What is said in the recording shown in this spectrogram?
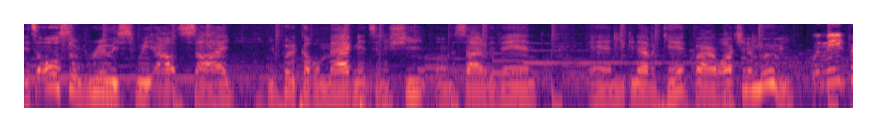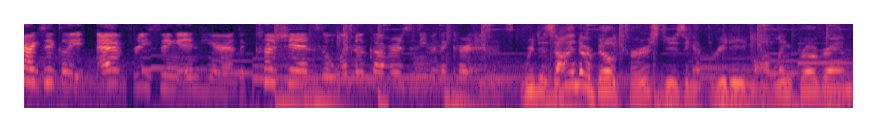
It's also really sweet outside you put a couple magnets and a sheet on the side of the van and you can have a campfire watching a movie. We made practically everything in here. The cushions, the window covers, and even the curtains. We designed our build first using a 3D modeling program.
